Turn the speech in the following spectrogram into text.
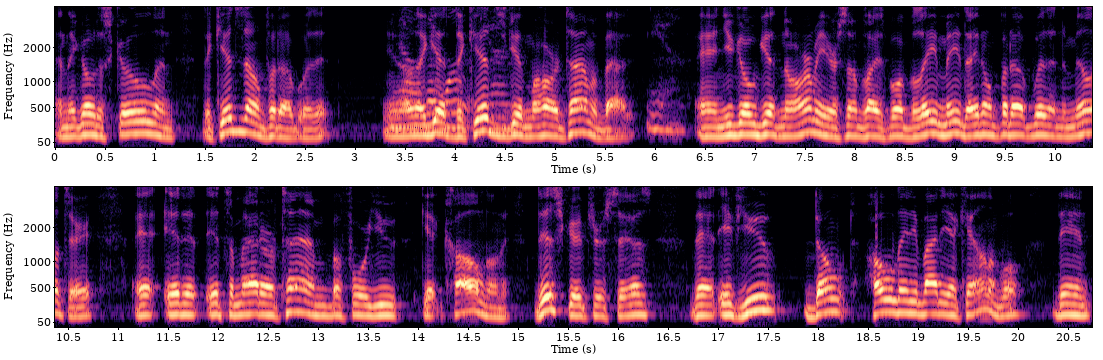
and they go to school, and the kids don't put up with it. You know, No, they, they get the won't, kids yeah. give them a hard time about it. Yeah. And you go get in the army or someplace, boy, believe me, they don't put up with it in the military. It, it, it it's a matter of time before you get called on it. This scripture says that if you don't hold anybody accountable, then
